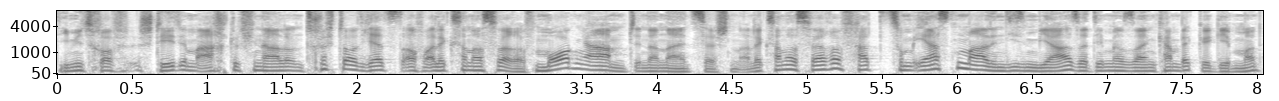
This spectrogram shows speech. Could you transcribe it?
Dimitrov steht im Achtelfinale und trifft dort jetzt auf Alexander Zverev. Morgen Abend in der Night Session. Alexander Zverev hat zum ersten Mal in diesem Jahr, seitdem er seinen Comeback gegeben hat,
